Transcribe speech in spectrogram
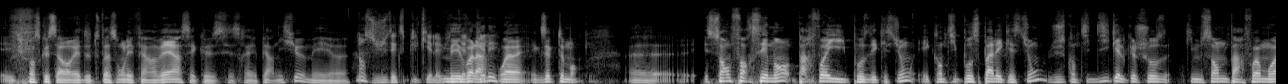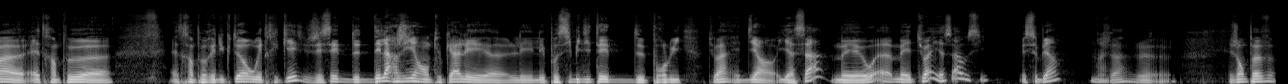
et je pense que ça aurait de toute façon l'effet inverse et que ce serait pernicieux, mais, euh, Non c'est juste expliquer la vie mais voilà, est. ouais, exactement. Euh, sans forcément, parfois il pose des questions, et quand il pose pas les questions, juste quand il dit quelque chose qui me semble parfois moi euh, être un peu, euh, être un peu réducteur ou étriqué, j'essaie de d'élargir en tout cas les, euh, les, les possibilités de pour lui, tu vois, et de dire il y a ça, mais ouais, mais tu vois, il y a ça aussi, et c'est bien. Ouais. Tu vois, je- les gens peuvent.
